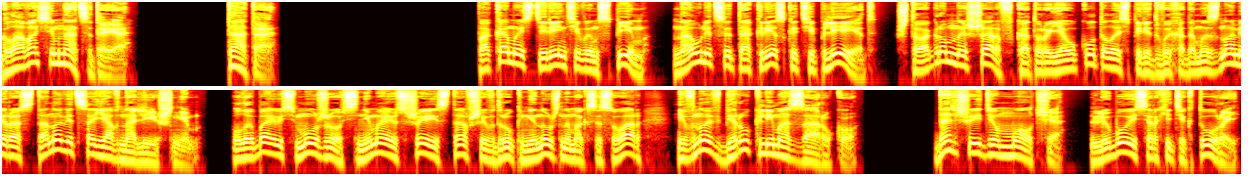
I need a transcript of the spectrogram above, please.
Глава 17. Тата. Пока мы с Терентьевым спим, на улице так резко теплеет, что огромный шарф, в который я укуталась перед выходом из номера, становится явно лишним. Улыбаюсь мужу, снимаю с шеи ставший вдруг ненужным аксессуар и вновь беру Клима за руку. Дальше идем молча, любуясь архитектурой,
